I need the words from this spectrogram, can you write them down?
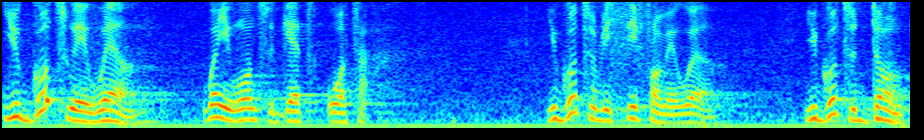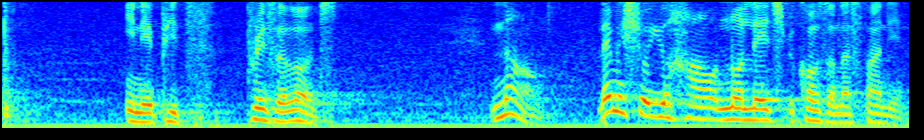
You go to a well when you want to get water. You go to receive from a well. You go to dump in a pit. Praise the Lord. Now, let me show you how knowledge becomes understanding.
